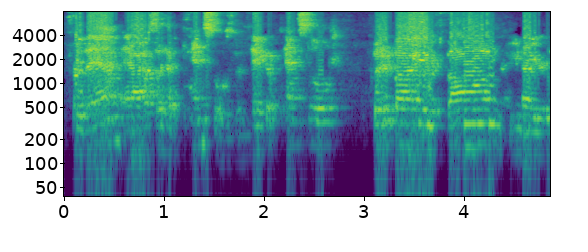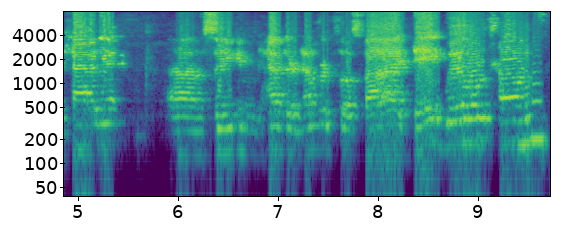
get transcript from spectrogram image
for them, and I also have pencils. So take a pencil, put it by your phone, you know, your cabinet, um, so you can have their number close by. They will come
